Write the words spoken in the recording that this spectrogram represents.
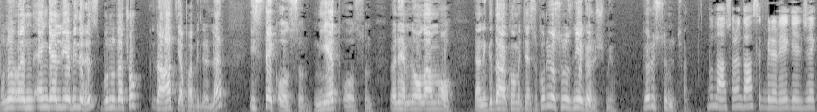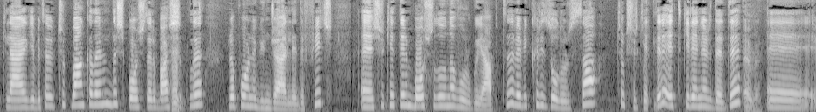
Bunu en- engelleyebiliriz. Bunu da çok rahat yapabilirler. İstek olsun, niyet olsun. Önemli olan o. Yani gıda komitesi kuruyorsunuz niye görüşmüyor? Görüşsün lütfen. Bundan sonra daha sık bir araya gelecekler gibi. Tabii Türk bankalarının dış borçları başlıklı raporunu güncelledi Fitch. Ee, şirketlerin borçluluğuna vurgu yaptı ve bir kriz olursa Türk şirketleri etkilenir dedi. Evet. Ee,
